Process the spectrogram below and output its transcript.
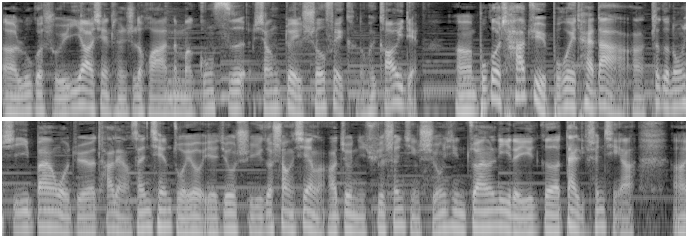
呃，如果属于一二线城市的话，那么公司相对收费可能会高一点。嗯，不过差距不会太大啊。这个东西一般，我觉得它两三千左右，也就是一个上限了啊。就你去申请实用性专利的一个代理申请啊，啊，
